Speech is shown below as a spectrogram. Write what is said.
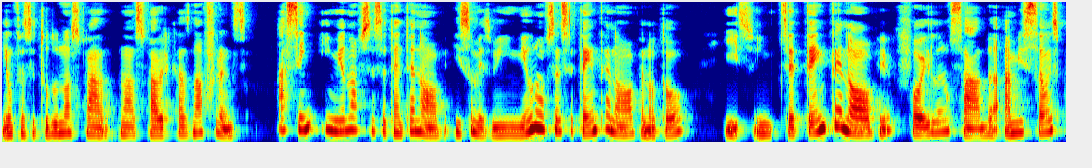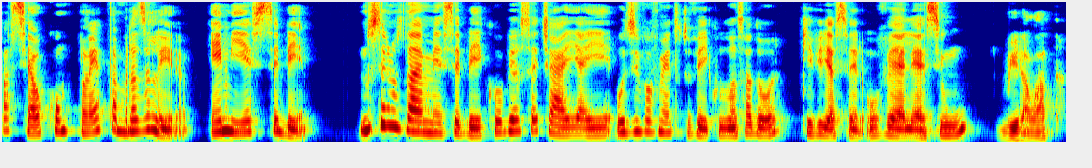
Iam fazer tudo nas, nas fábricas na França. Assim, em 1979, isso mesmo, em 1979, anotou? Isso, em 79 foi lançada a Missão Espacial Completa Brasileira, MSCB. Nos termos da MSCB, coube ao CTI o desenvolvimento do veículo lançador, que viria a ser o VLS-1. Vira-lata?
